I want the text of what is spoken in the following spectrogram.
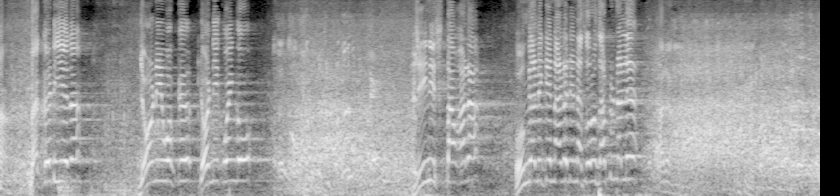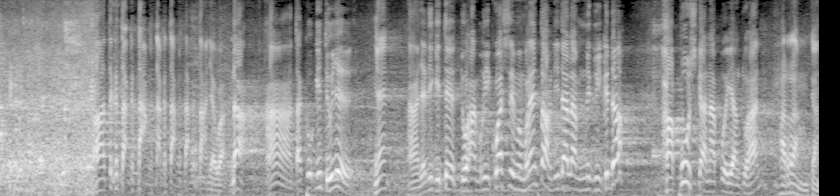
Ha. Bacardi ada. Johnny Walker, Johnny Quengo Jenis stout ada. உங்களுக்கு நல்ல என்ன சொல்ல சாப்பிட்டு நல்ல ada. Ah, terketak ketak ketak ketak ketak ketak jawab. Nah, ha, takut gitu je. Ya. Ha, jadi kita Tuhan beri kuasa memerintah di dalam negeri Kedah hapuskan apa yang Tuhan haramkan.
